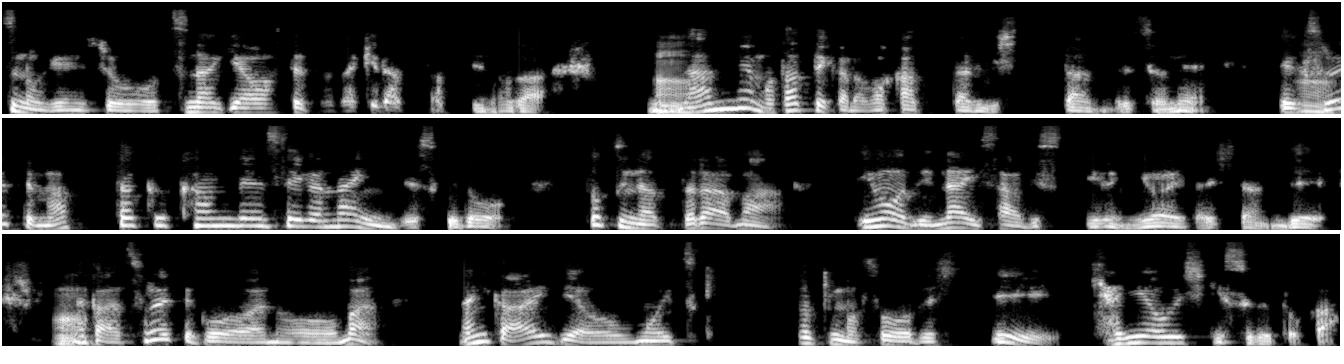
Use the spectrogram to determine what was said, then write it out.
つの現象をつなぎ合わせてただけだったっていうのが、何年も経ってから分かったりしたんですよね。で、それって全く関連性がないんですけど、一つになったら、まあ、今までないサービスっていうふうに言われたりしたんで、なんか、それってこう、あの、まあ、何かアイデアを思いつく時もそうですし、キャリアを意識するとか、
